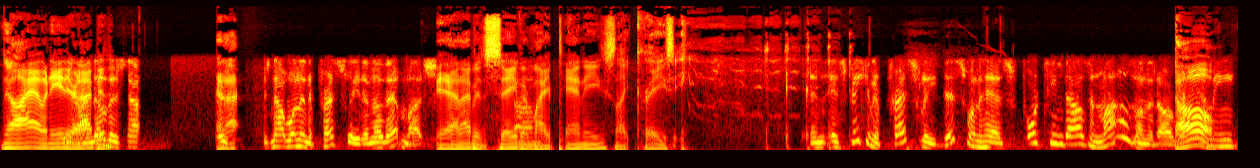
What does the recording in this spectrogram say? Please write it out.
No, I haven't either. You know, I I've know been, there's not there's, I, there's not one in the press fleet. I know that much. yeah, and I've been saving Um, my pennies like crazy. And, and speaking of press fleet, this one has 14,000 miles on it already. Oh, I mean,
